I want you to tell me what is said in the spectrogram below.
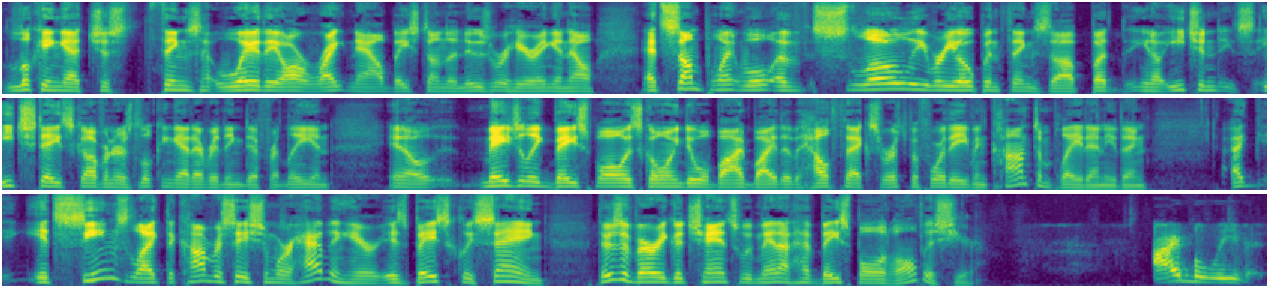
looking at just things where they are right now, based on the news we're hearing, and now at some point we'll have slowly reopened things up. But you know, each in, each state's governor is looking at everything differently, and you know, Major League Baseball is going to abide by the health experts before they even contemplate anything. I, it seems like the conversation we're having here is basically saying there's a very good chance we may not have baseball at all this year. I believe it,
